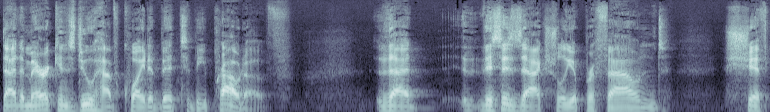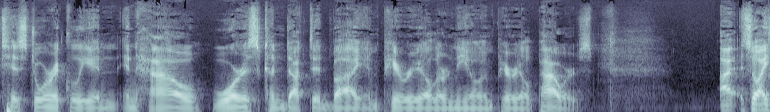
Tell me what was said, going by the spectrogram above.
that Americans do have quite a bit to be proud of. That this is actually a profound shift historically in, in how war is conducted by imperial or neo imperial powers. I, so I,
